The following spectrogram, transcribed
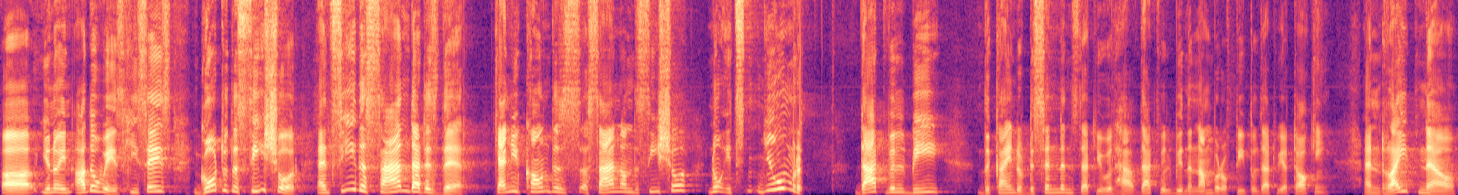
uh, you know, in other ways. He says, go to the seashore and see the sand that is there. Can you count the sand on the seashore? No, it's numerous. That will be the kind of descendants that you will have. That will be the number of people that we are talking. And right now,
